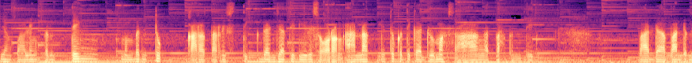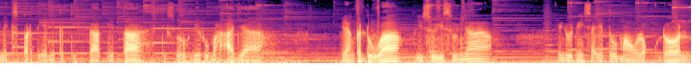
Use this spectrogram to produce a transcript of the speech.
Yang paling penting membentuk karakteristik dan jati diri seorang anak itu ketika di rumah sangatlah penting. Pada pandemik seperti ini ketika kita disuruh di rumah aja. Yang kedua isu-isunya Indonesia itu mau lockdown.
